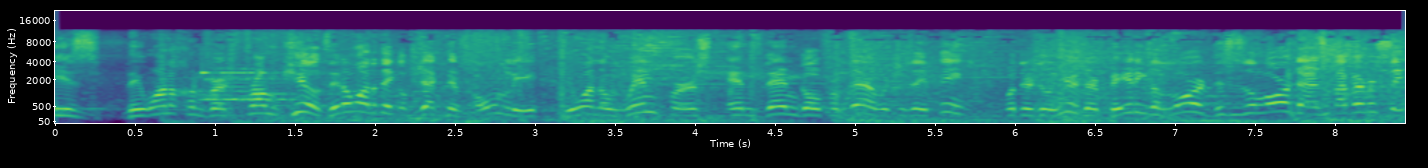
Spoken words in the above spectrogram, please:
is they want to convert from kills. They don't want to take objectives only. They want to win first and then go from there, which is, I think, what they're doing here. They're baiting the Lord. This is a Lord dance if I've ever seen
